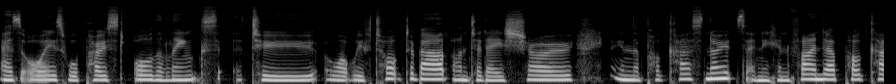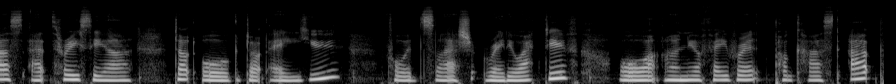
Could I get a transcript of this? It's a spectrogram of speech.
As always, we'll post all the links to what we've talked about on today's show in the podcast notes, and you can find our podcast at 3cr.org.au forward slash radioactive or on your favourite podcast app.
